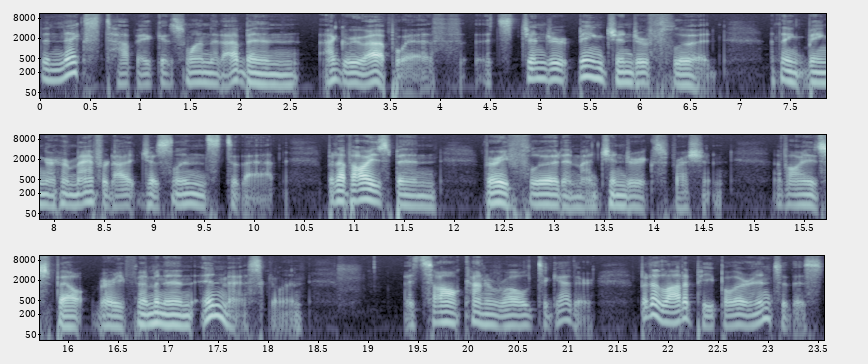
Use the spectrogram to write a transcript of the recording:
The next topic is one that I've been, I grew up with. It's gender, being gender fluid. I think being a hermaphrodite just lends to that. But I've always been very fluid in my gender expression. I've always felt very feminine and masculine. It's all kind of rolled together. But a lot of people are into this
